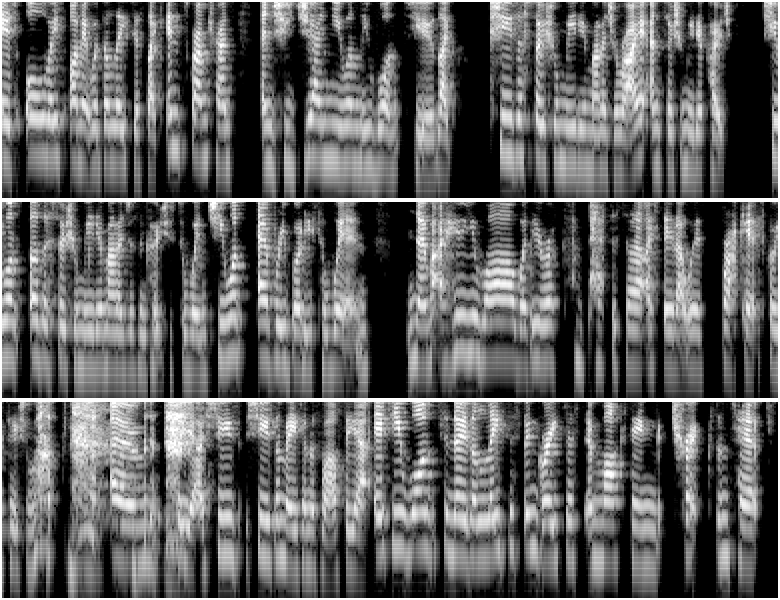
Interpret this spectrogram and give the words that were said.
is always on it with the latest like Instagram trends. And she genuinely wants you. Like she's a social media manager, right? And social media coach. She wants other social media managers and coaches to win. She wants everybody to win no matter who you are, whether you're a competitor, I say that with brackets, quotation marks. um, so yeah, she's she's amazing as well. So yeah, if you want to know the latest and greatest in marketing tricks and tips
